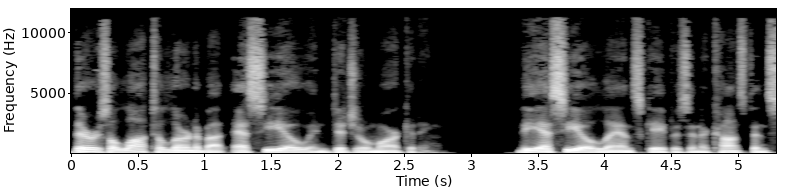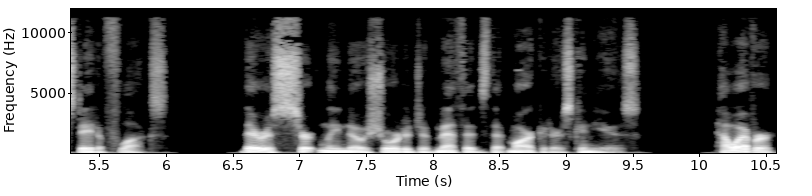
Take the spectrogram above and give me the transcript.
There is a lot to learn about SEO and digital marketing. The SEO landscape is in a constant state of flux. There is certainly no shortage of methods that marketers can use. However,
